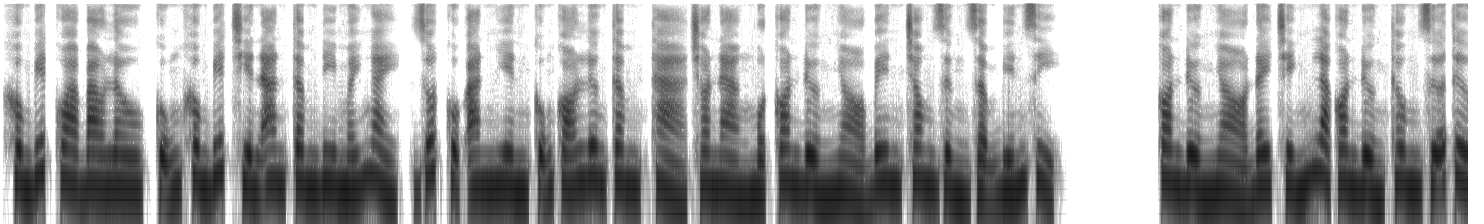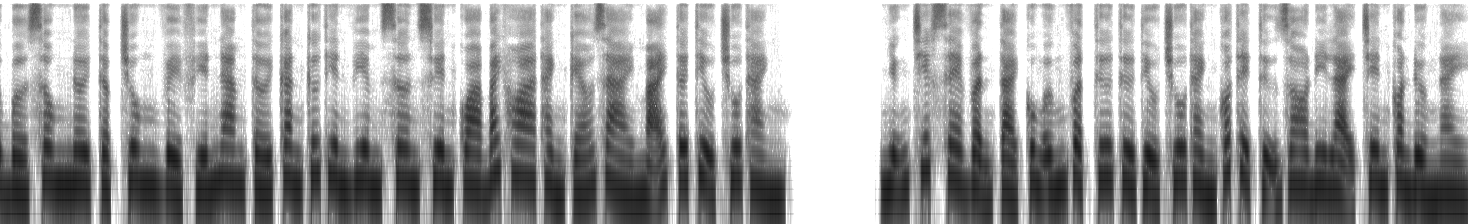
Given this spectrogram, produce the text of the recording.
không biết qua bao lâu, cũng không biết chiến an tâm đi mấy ngày, rốt cuộc an nhiên cũng có lương tâm thả cho nàng một con đường nhỏ bên trong rừng rậm biến dị. Con đường nhỏ đây chính là con đường thông giữa từ bờ sông nơi tập trung về phía nam tới căn cứ thiên viêm sơn xuyên qua bách hoa thành kéo dài mãi tới tiểu chu thành. Những chiếc xe vận tải cung ứng vật tư từ tiểu chu thành có thể tự do đi lại trên con đường này,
